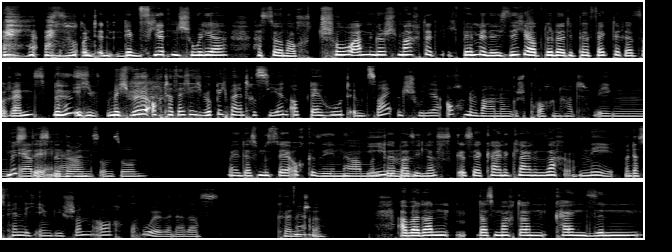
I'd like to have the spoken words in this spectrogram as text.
also, und in dem vierten Schuljahr hast du auch noch Cho angeschmachtet. Ich bin mir nicht sicher, ob du da die perfekte Referenz bist. Ich, mich würde auch tatsächlich wirklich mal interessieren, ob der Hut im zweiten Schuljahr auch eine Warnung gesprochen hat, wegen er. Slytherins und so. Weil das müsste er auch gesehen haben. Und der Eben. Basilisk ist ja keine kleine Sache. Nee, und das fände ich irgendwie schon auch cool, wenn er das könnte. Aber dann, das macht dann keinen Sinn,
